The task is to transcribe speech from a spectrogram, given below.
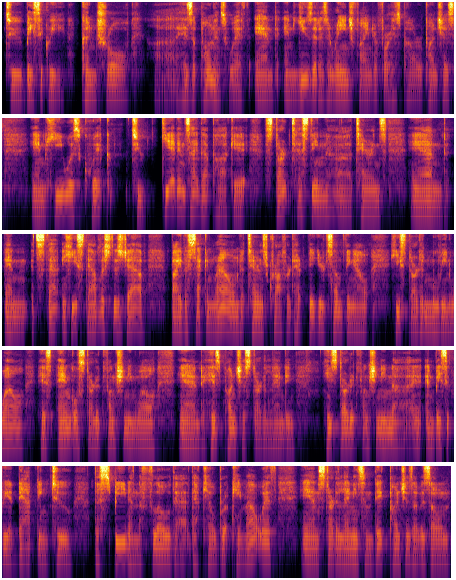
to basically control uh, his opponents with and and use it as a rangefinder for his power punches. And he was quick to get inside that pocket, start testing uh, Terrence, and and it's that he established his jab. By the second round, Terrence Crawford had figured something out. He started moving well, his angle started functioning well, and his punches started landing he started functioning uh, and basically adapting to the speed and the flow that, that Kell Brook came out with and started landing some big punches of his own.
